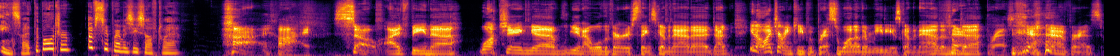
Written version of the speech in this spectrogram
Inside the boardroom of Supremacy Software. Hi, hi. So I've been uh watching uh you know all the various things coming out. Uh, I, you know I try and keep abreast of what other media is coming out, and uh, Breast. yeah, abreast.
